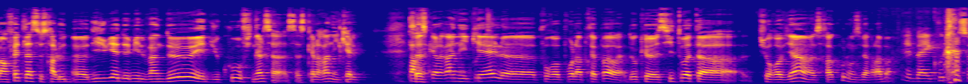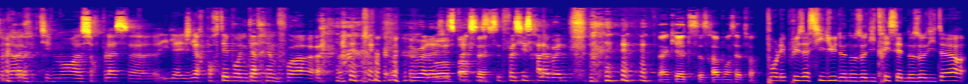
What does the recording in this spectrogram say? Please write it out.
ben, en fait là ce sera le 10 juillet 2022 et du coup au final ça ça se calera nickel. Ça se calera nickel euh, pour pour la prépa. Ouais. Donc euh, si toi t'as tu reviens, ce sera cool. On se verra là-bas. Eh ben écoute, on se verra effectivement euh, sur place. il a, je l'ai reporté pour une quatrième fois. voilà, j'espère que cette fois-ci sera la bonne. T'inquiète, ce sera bon cette fois. Pour les plus assidus de nos auditrices et de nos auditeurs,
